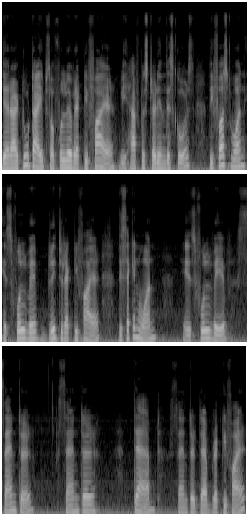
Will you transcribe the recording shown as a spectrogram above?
there are two types of full wave rectifier we have to study in this course. The first one is full wave bridge rectifier. The second one is full wave center center tapped center tapped rectifier.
